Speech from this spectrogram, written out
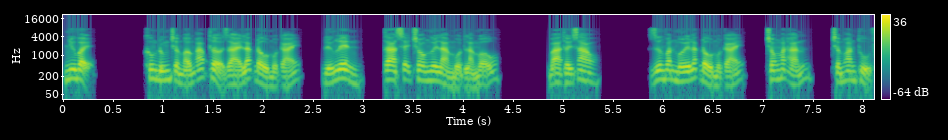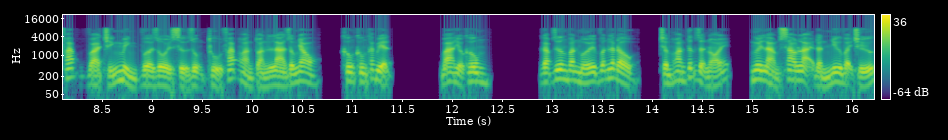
Như vậy, không đúng trầm ấm áp thở dài lắc đầu một cái, đứng lên, ta sẽ cho ngươi làm một làm mẫu. Ba thấy sao? Dương văn mới lắc đầu một cái trong mắt hắn, trầm hoan thủ pháp và chính mình vừa rồi sử dụng thủ pháp hoàn toàn là giống nhau, không không khác biệt. Ba hiểu không? Gặp dương văn mới vẫn lắc đầu, trầm hoan tức giận nói, ngươi làm sao lại đần như vậy chứ?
